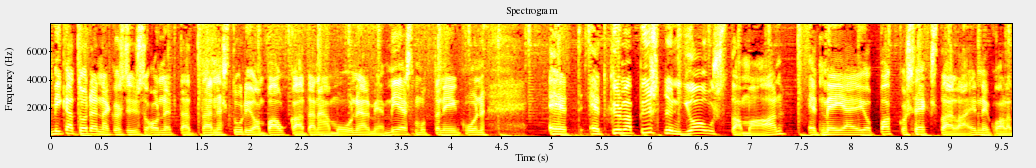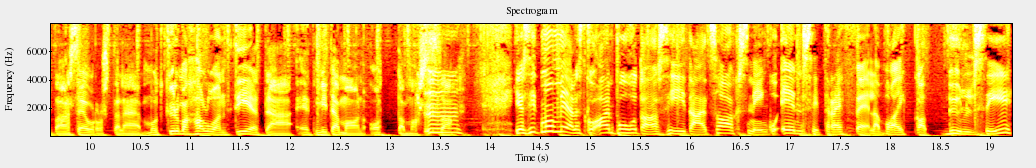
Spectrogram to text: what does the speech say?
mikä todennäköisyys on, että tänne studioon paukkaa tänään mun unelmien mies, mutta niin kuin, et, et kyllä mä pystyn joustamaan, että meidän ei ole pakko sekstailla ennen kuin aletaan seurustelemaan, mutta kyllä mä haluan tietää, että mitä mä oon ottamassa. Mm. Ja sit mun mielestä, kun aina puhutaan siitä, että saaks niinku ensitreffeillä vaikka bylsiä,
